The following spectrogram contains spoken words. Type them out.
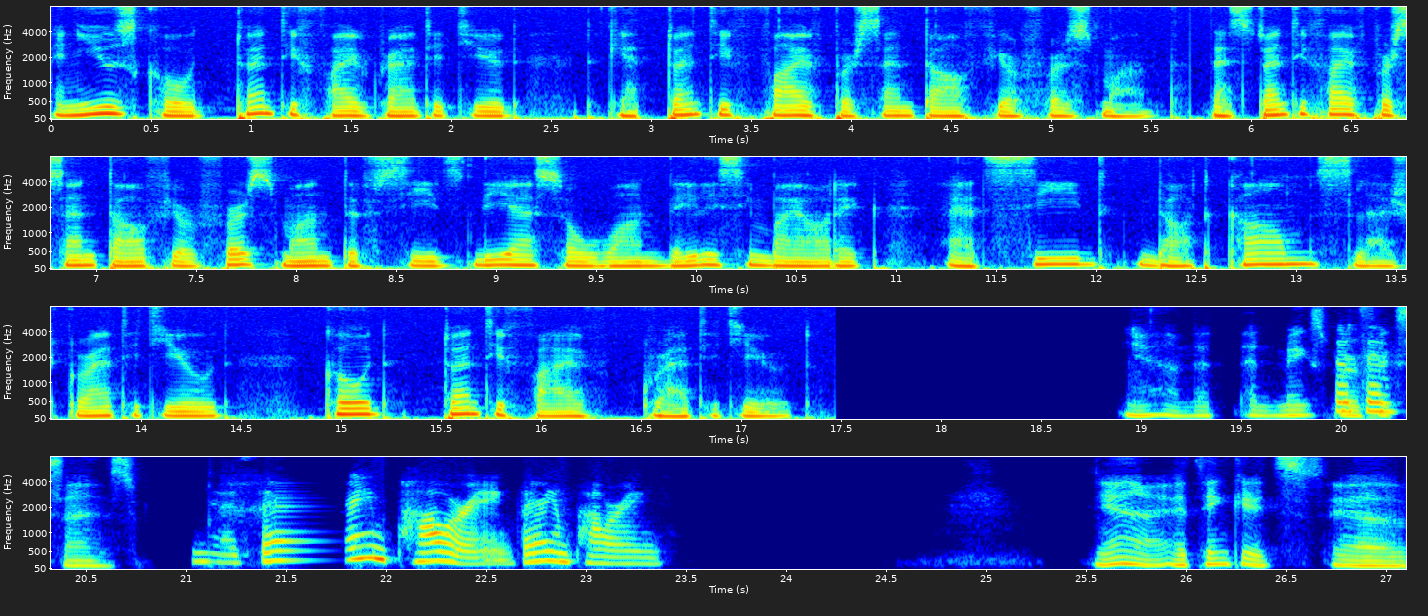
and use code 25gratitude to get 25% off your first month. That's 25% off your first month of Seed's DS01 Daily Synbiotic at seed.com slash gratitude, code 25gratitude. Yeah, that, that makes so perfect sense. Yeah, it's very, very empowering, very empowering. Yeah, I think it's uh,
